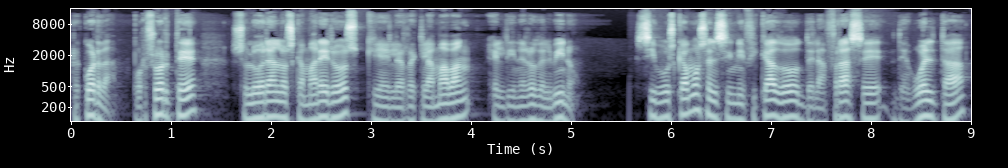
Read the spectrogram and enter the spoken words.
Recuerda, por suerte, solo eran los camareros que le reclamaban el dinero del vino. Si buscamos el significado de la frase de vuelta,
